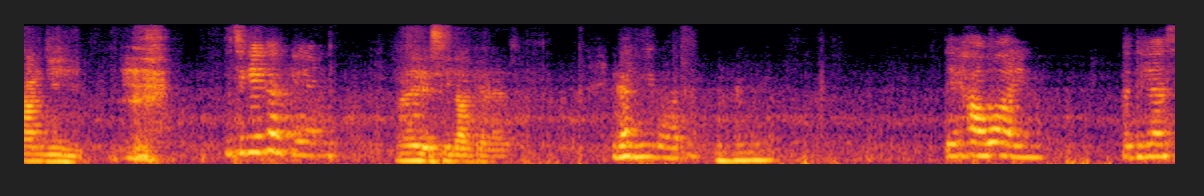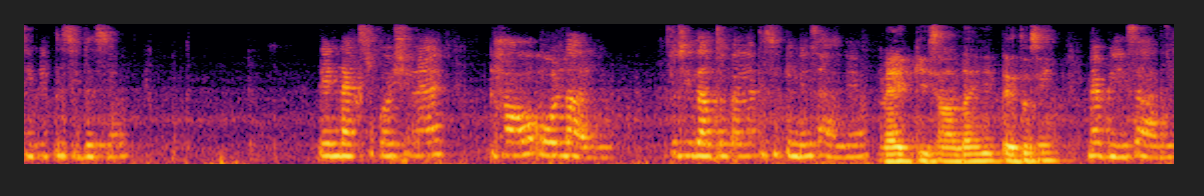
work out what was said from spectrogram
ਹਾਂਜੀ। ਤੁਸੀਂ ਕੀ ਕਰਕੇ ਆਏ? ਮੈਂ ਏਸੀ ਲਾ ਕੇ ਆਇਆ ਸੀ। ਗਰਮੀ ਬਹੁਤ ਹੈ। ਤੇ ਹਾਊ ਆਰ ਯੂ ਵਧੀਆ ਸੀ ਵੀ ਤੁਸੀਂ ਦੱਸੋ। ਤੇ ਨੈਕਸਟ ਕੁਐਸਚਨ ਹੈ ਹਾਊ 올ਡ ਆਰ ਯੂ ਤੁਸੀਂ ਦੱਸੋ ਪਹਿਲਾਂ ਤੁਸੀਂ ਕਿੰਨੇ ਸਾਲ ਦੇ ਹੋ? ਮੈਂ 21 ਸਾਲ ਦਾ ਜੀ ਤੇ ਤੁਸੀਂ? ਮੈਂ 20 ਸਾਲ ਦੀ।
